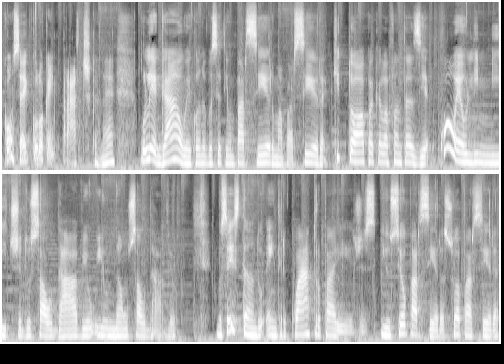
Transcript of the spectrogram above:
consegue colocar em prática, né? O legal é quando você tem um parceiro, uma parceira que topa aquela fantasia. Qual é o limite do saudável e o não saudável? Você estando entre quatro paredes e o seu parceiro, a sua parceira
